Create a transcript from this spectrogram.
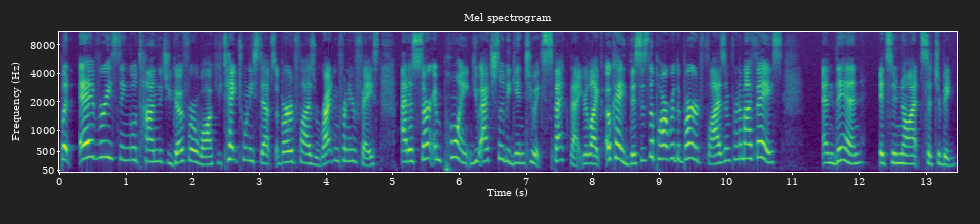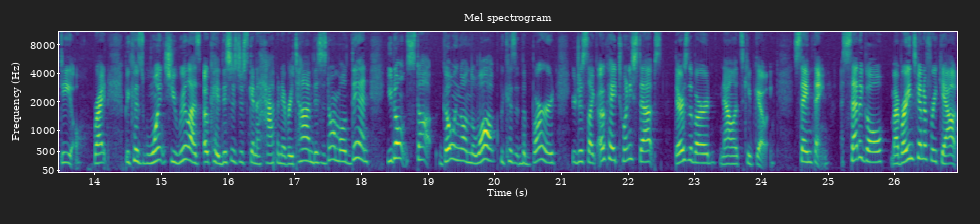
But every single time that you go for a walk, you take 20 steps, a bird flies right in front of your face. At a certain point, you actually begin to expect that. You're like, okay, this is the part where the bird flies in front of my face. And then it's not such a big deal, right? Because once you realize, okay, this is just going to happen every time, this is normal, then you don't stop going on the walk because of the bird. You're just like, okay, 20 steps, there's the bird. Now let's keep going. Same thing. Set a goal. My brain's going to freak out.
